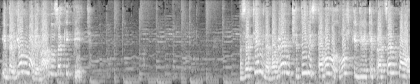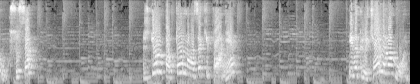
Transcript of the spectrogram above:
и даем маринаду закипеть. Затем добавляем 4 столовых ложки 9% уксуса. Ждем повторного закипания и выключаем огонь.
